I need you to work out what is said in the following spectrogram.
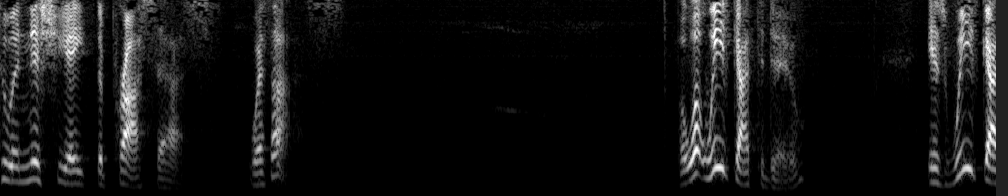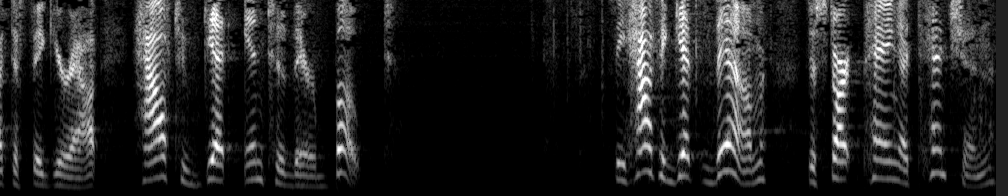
to initiate the process with us. But what we've got to do is we've got to figure out how to get into their boat. See, how to get them to start paying attention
